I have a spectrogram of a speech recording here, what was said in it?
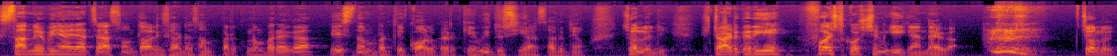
975439 ਸਾਡਾ ਸੰਪਰਕ ਨੰਬਰ ਹੈਗਾ। ਇਸ ਨੰਬਰ ਤੇ ਕਾਲ ਕਰਕੇ ਵੀ ਤੁਸੀਂ ਆ ਸਕਦੇ ਹੋ। ਚਲੋ ਜੀ, ਸਟਾਰਟ ਕਰੀਏ। ਫਰਸਟ ਕੁਐਸਚਨ ਕੀ ਕਹਿੰਦਾ ਹੈਗਾ? ਚਲੋ ਜੀ।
